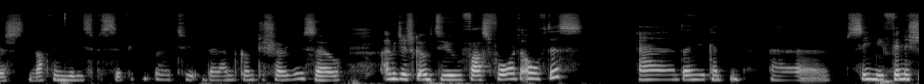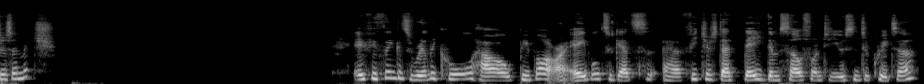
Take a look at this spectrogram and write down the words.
there's nothing really specific uh, to, that I'm going to show you, so I'm just going to fast forward all of this, and then you can uh, see me finish this image. If you think it's really cool how people are able to get uh, features that they themselves want to use into Krita,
